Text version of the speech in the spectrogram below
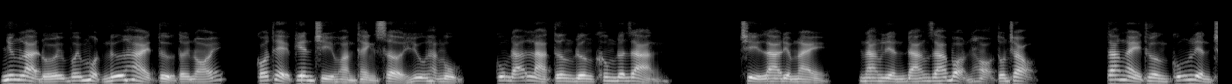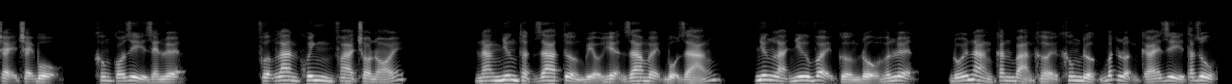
Nhưng là đối với một nữ hải tử tới nói, có thể kiên trì hoàn thành sở hữu hạng mục, cũng đã là tương đương không đơn giản. Chỉ là điểm này, nàng liền đáng giá bọn họ tôn trọng. Ta ngày thường cũng liền chạy chạy bộ, không có gì rèn luyện. Phượng Lan Khuynh pha cho nói. Nàng nhưng thật ra tưởng biểu hiện ra mệt bộ dáng, nhưng là như vậy cường độ huấn luyện, đối nàng căn bản khởi không được bất luận cái gì tác dụng.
